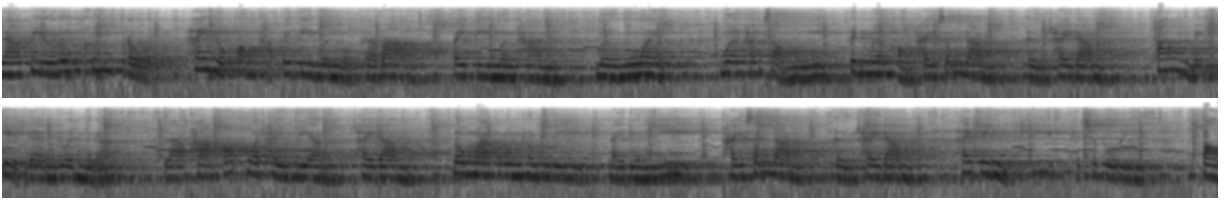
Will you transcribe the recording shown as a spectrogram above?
แล้วปีรุ่งขึ้นโปรดให้ยกกองทัพไปตีเมืองหลวงพระบาง ไปตีเมืองทัน เมืองม่วย เมืองทั้งสองนี้เป็นเมืองของไทยส้มดำหรือไทยดำตั้งอยู่ในเขตแดนยวนเหนือ แล้วพาครอบครัวไทยเวียง ไทยดำ ลงมากรุงธนบุรีในเดือนยี่ ไทยส้มดำหรือไทยดำให้ไปอยู่ที่เพชรบุรี ต่อ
